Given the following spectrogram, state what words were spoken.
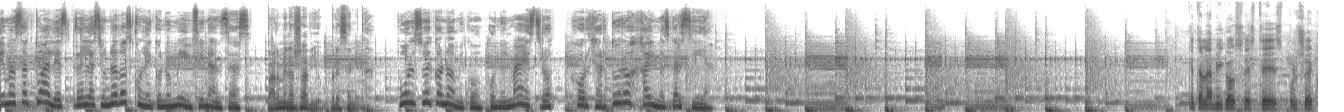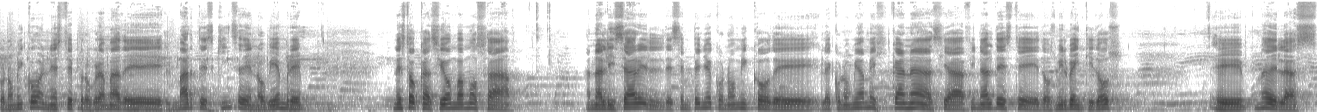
Temas actuales relacionados con la economía y finanzas. Parmenas Radio presenta Pulso Económico con el maestro Jorge Arturo Jaimes García. ¿Qué tal amigos? Este es Pulso Económico en este programa del martes 15 de noviembre. En esta ocasión vamos a analizar el desempeño económico de la economía mexicana hacia final de este 2022. Eh, una de las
